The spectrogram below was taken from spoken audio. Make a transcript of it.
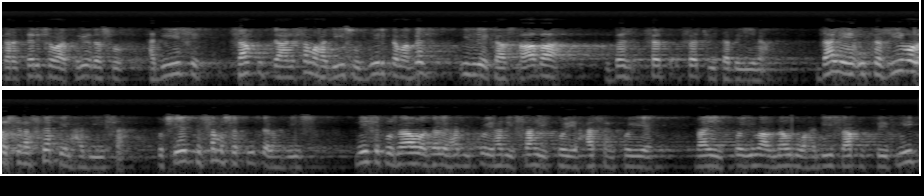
karakteriše ovaj period da su hadisi sakupljani, samo hadisi u zbirkama, bez izrijeka ashaba bez fet, fetvi tabijina. Dalje ukazivalo se na stepen hadisa. U početku samo se kupljali hadisi. Nije se poznavalo da li hadis, koji je hadis sahih, koji je hasan, koji je daj, koji imao naudu hadisa, apokrifni,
